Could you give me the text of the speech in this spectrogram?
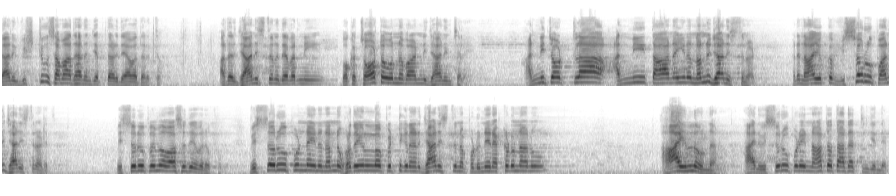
దానికి విష్ణువు సమాధానం చెప్తాడు దేవతలతో. అతడు ధ్యానిస్తున్నది ఎవరిని? ఒక చోట ఉన్నవాడిని ధ్యానించలే. అన్ని చోట్ల అన్నీ తానైన నన్ను ధ్యానిస్తున్నాడు. అంటే నా యొక్క విశ్వరూపాన్ని ధ్యానిస్తున్నాడు అది. విశ్వరూపమే వాసుదేవ రూపం. విశ్వరూపుణ్ణైన నన్ను హృదయంలో పెట్టుకుని నేను ధ్యానిస్తున్నప్పుడు నేను ఎక్కడున్నాను? ఆయనలో ఉన్నాను. ఆయన విశ్వరూపుడైన నాతో తాదాత్మ్యం చెందాడు.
